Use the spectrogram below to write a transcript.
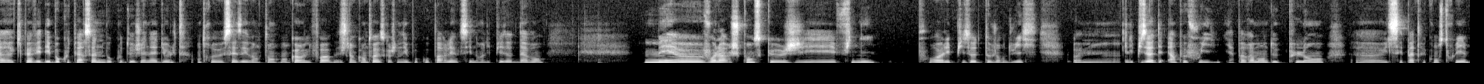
euh, qui peuvent aider beaucoup de personnes, beaucoup de jeunes adultes, entre 16 et 20 ans, encore une fois. Je dis encore fois parce que j'en ai beaucoup parlé aussi dans l'épisode d'avant. Mais voilà, je pense que j'ai fini pour euh, l'épisode d'aujourd'hui. Euh, l'épisode est un peu fouillis, il n'y a pas vraiment de plan, euh, il s'est pas très construit.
